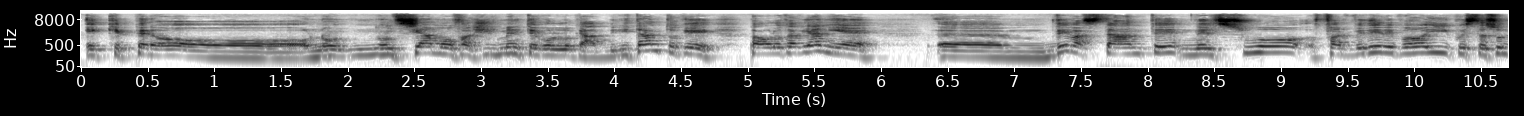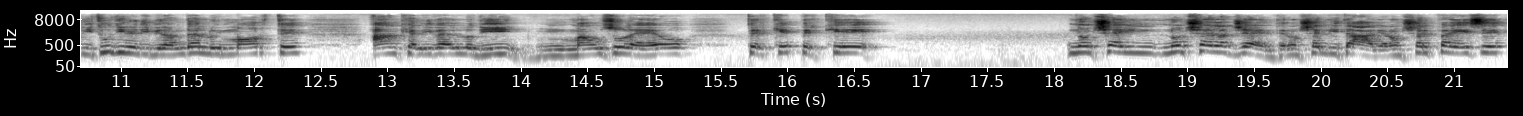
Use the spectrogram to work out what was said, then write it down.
e che però non, non siamo facilmente collocabili. Tanto che Paolo Taviani è ehm, devastante nel suo far vedere poi questa solitudine di Pirandello in morte anche a livello di mausoleo perché perché non c'è, il, non c'è, la gente, non c'è l'Italia, non c'è il paese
